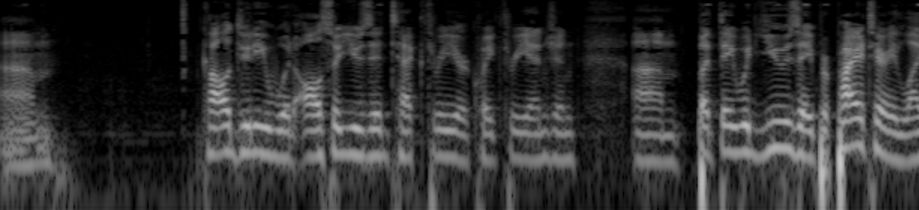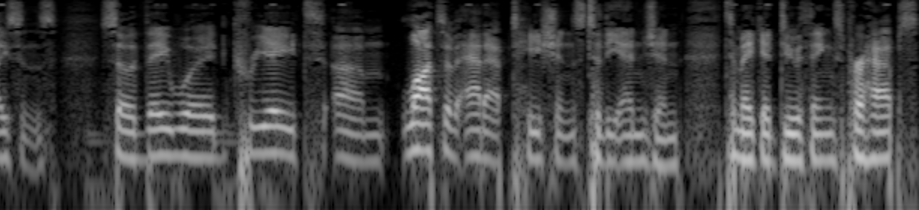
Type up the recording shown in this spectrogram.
Um, Call of Duty would also use id Tech 3 or Quake 3 engine, um, but they would use a proprietary license. So they would create um, lots of adaptations to the engine to make it do things perhaps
